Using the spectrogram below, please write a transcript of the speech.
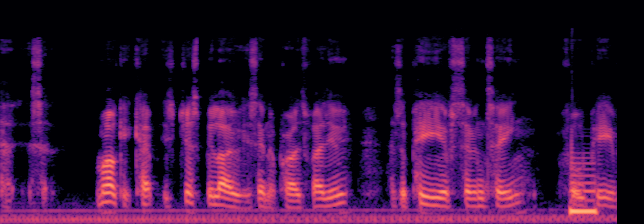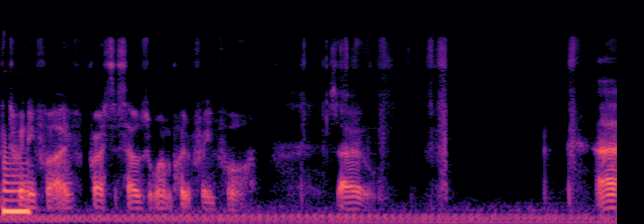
uh, market cap is just below its enterprise value, has a PE of 17, full PE of 25, price to sales of 1.34. So, uh,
